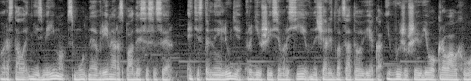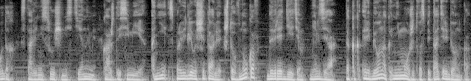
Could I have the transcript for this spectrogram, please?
вырастала неизмеримо в смутное время распада СССР – эти стальные люди, родившиеся в России в начале 20 века и выжившие в его кровавых водах, стали несущими стенами в каждой семье. Они справедливо считали, что внуков доверять детям нельзя, так как ребенок не может воспитать ребенка.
